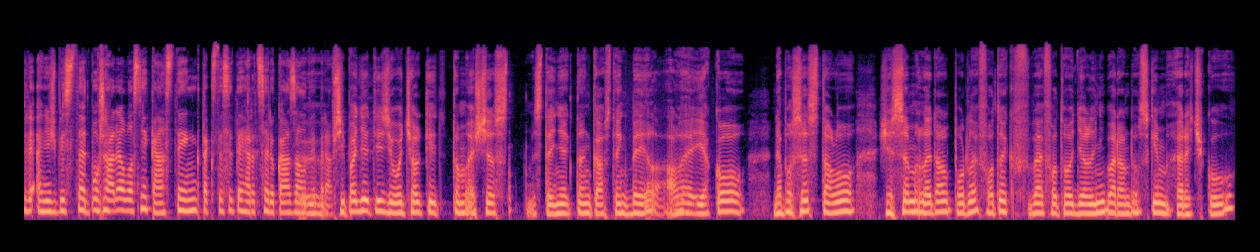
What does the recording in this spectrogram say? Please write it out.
Čili aniž byste pořádal vlastně casting, tak jste si ty herce dokázal vybrat. V případě ty živočelky tam ještě stejně ten casting byl, ale hmm. jako nebo se stalo, že jsem hledal podle fotek ve fotooddělení Barandovským herečku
